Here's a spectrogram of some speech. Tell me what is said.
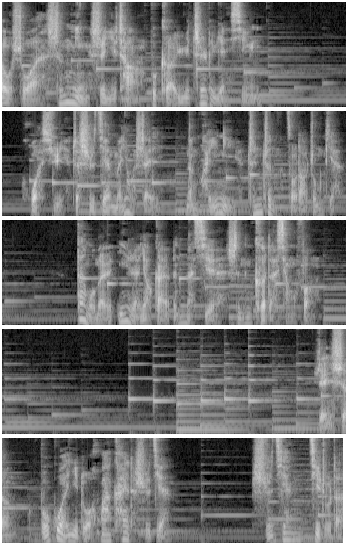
都说生命是一场不可预知的远行，或许这世间没有谁能陪你真正走到终点，但我们依然要感恩那些深刻的相逢。人生不过一朵花开的时间，时间记住的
